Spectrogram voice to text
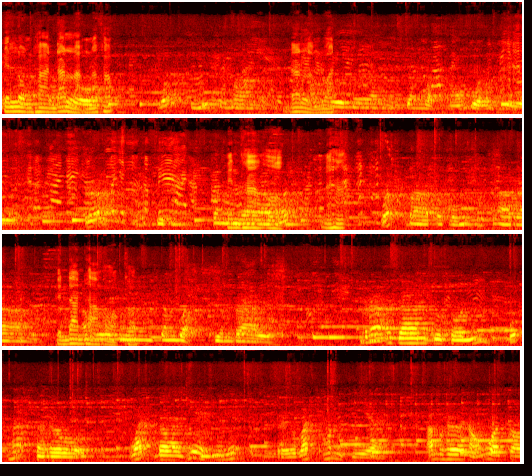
เป็นโรงทานด้านหลังนะครับ ด้านหลังวัดเป็นทางออกนะฮะวัดป่าปฐมพุทธารามเป็นด้านทางออกครับจังหวัดเชียงรายพระอาจารย์กุศลพุทธสโร วัดดอยเทพนิมิตหรือวัดถ้ำเกียอำเภอหนองวัวซอ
